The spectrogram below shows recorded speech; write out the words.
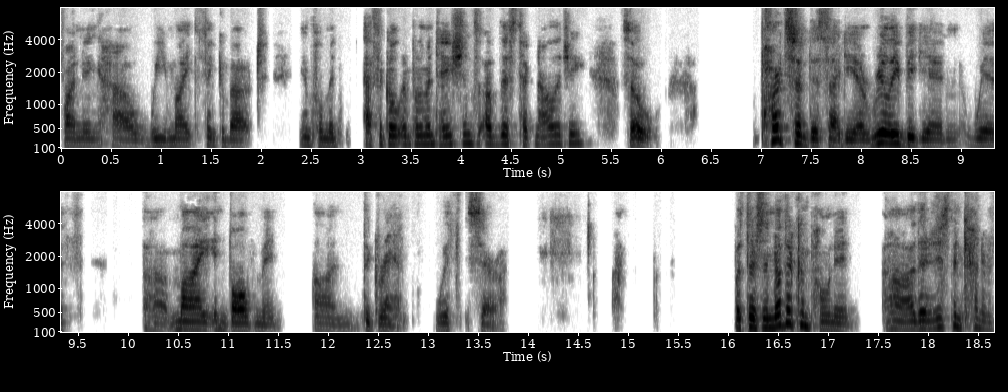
finding how we might think about implement ethical implementations of this technology. So parts of this idea really begin with uh, my involvement on the grant with sara but there's another component uh, that I've just been kind of,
